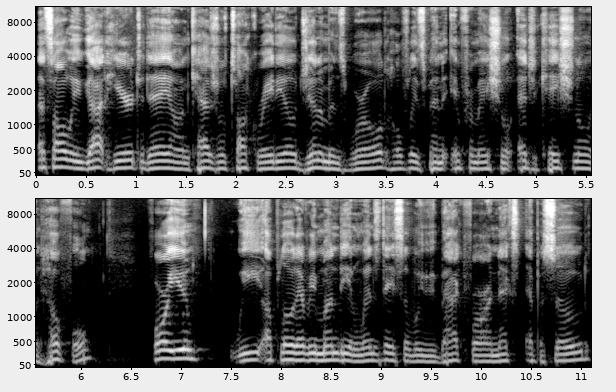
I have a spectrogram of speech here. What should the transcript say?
That's all we've got here today on Casual Talk Radio, Gentleman's World. Hopefully, it's been informational, educational, and helpful for you. We upload every Monday and Wednesday, so we'll be back for our next episode.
